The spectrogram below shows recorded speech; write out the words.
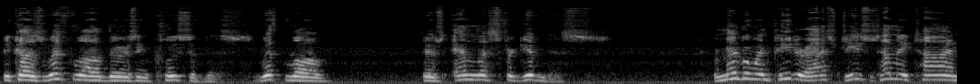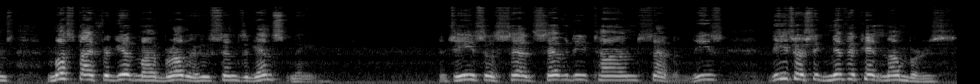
Because with love there is inclusiveness. With love there's endless forgiveness. Remember when Peter asked Jesus, How many times must I forgive my brother who sins against me? Jesus said 70 times 7. These, these are significant numbers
